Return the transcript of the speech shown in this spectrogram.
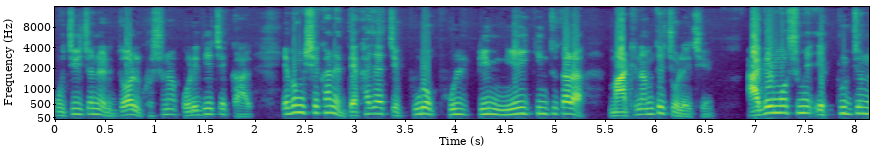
পঁচিশ জনের দল ঘোষণা করে দিয়েছে কাল। এবং সেখানে দেখা যাচ্ছে পুরো ফুল টিম নিয়েই কিন্তু তারা মাঠে নামতে চলেছে। আগের মরশুমে একটুর জন্য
